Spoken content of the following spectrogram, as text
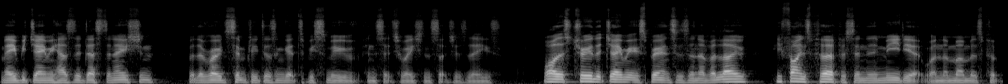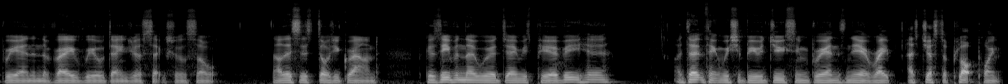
Maybe Jaime has the destination, but the road simply doesn't get to be smooth in situations such as these. While it's true that Jaime experiences another low, he finds purpose in the immediate when the mummers put Brienne in the very real danger of sexual assault. Now, this is dodgy ground, because even though we're Jaime's POV here, I don't think we should be reducing Brienne's near rape as just a plot point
